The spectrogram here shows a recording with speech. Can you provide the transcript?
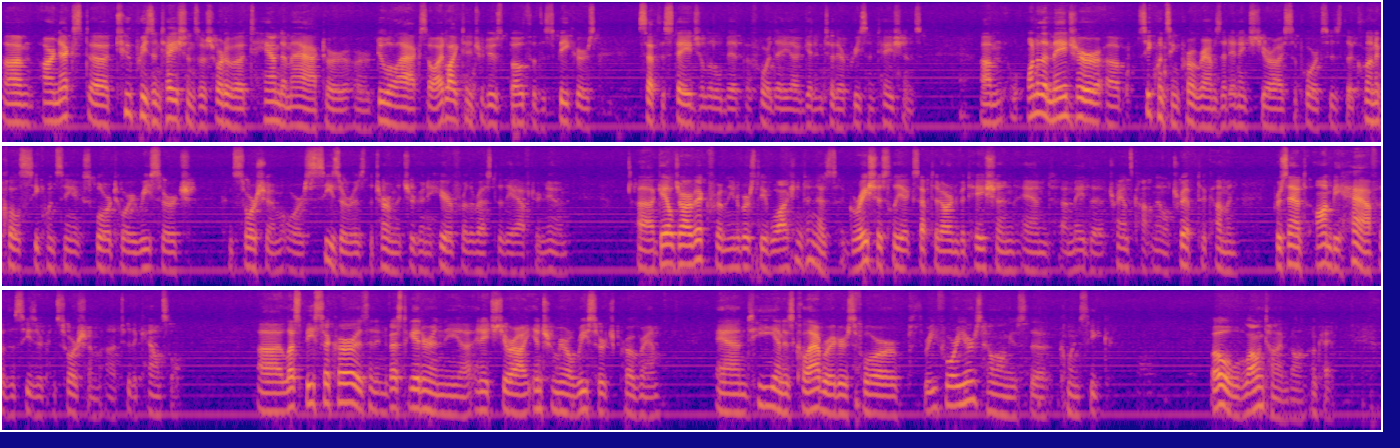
Um, Our next uh, two presentations are sort of a tandem act or or dual act, so I'd like to introduce both of the speakers, set the stage a little bit before they uh, get into their presentations. Um, One of the major uh, sequencing programs that NHGRI supports is the Clinical Sequencing Exploratory Research Consortium, or CSER is the term that you're going to hear for the rest of the afternoon. Uh, Gail Jarvik from the University of Washington has graciously accepted our invitation and uh, made the transcontinental trip to come and present on behalf of the CSER Consortium uh, to the Council. Uh, Les Biesecker is an investigator in the uh, NHGRI Intramural Research Program, and he and his collaborators for three, four years, how long is the ClinSeq? Oh, long time gone, okay.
